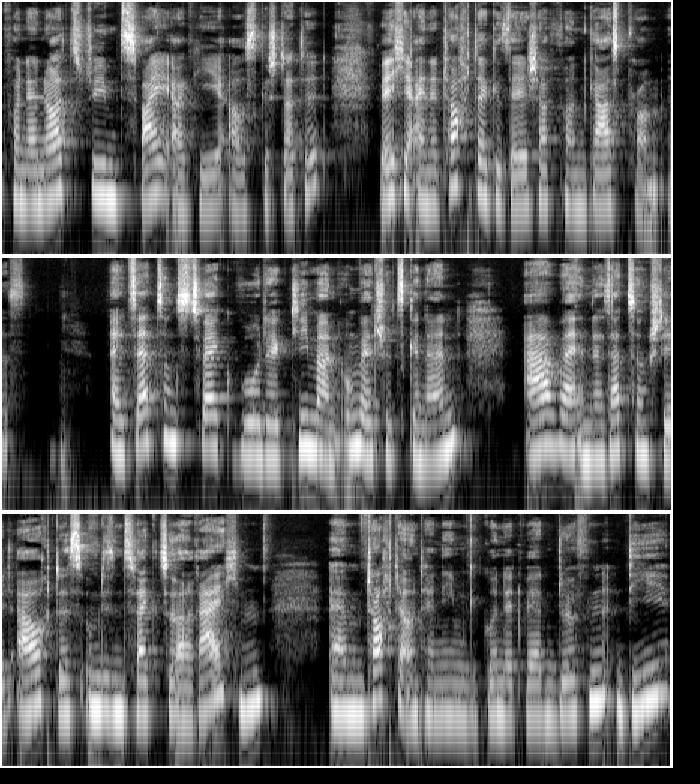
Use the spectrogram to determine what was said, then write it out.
von der Nord Stream 2 AG ausgestattet, welche eine Tochtergesellschaft von Gazprom ist. Als Satzungszweck wurde Klima- und Umweltschutz genannt, aber in der Satzung steht auch, dass um diesen Zweck zu erreichen, ähm, Tochterunternehmen gegründet werden dürfen, die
